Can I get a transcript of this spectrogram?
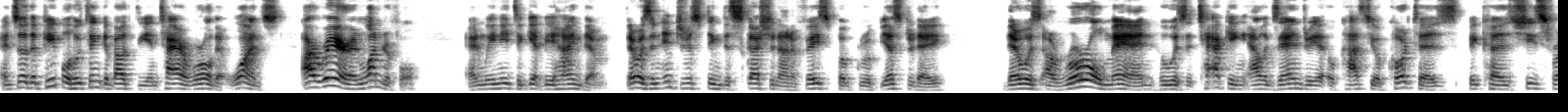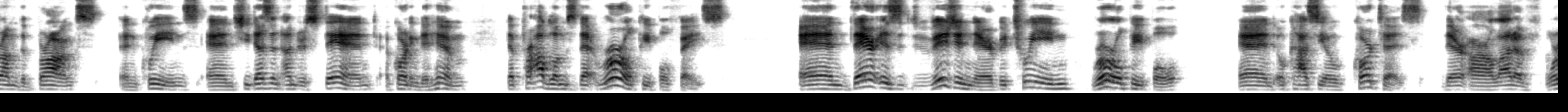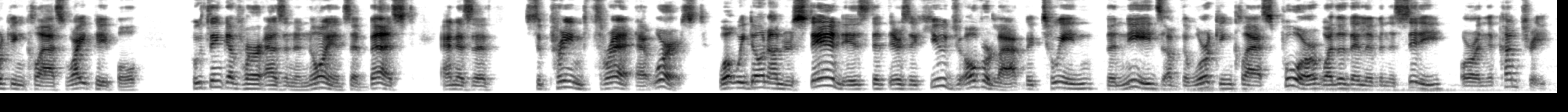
And so the people who think about the entire world at once are rare and wonderful, and we need to get behind them. There was an interesting discussion on a Facebook group yesterday there was a rural man who was attacking Alexandria Ocasio Cortez because she's from the Bronx and Queens, and she doesn't understand, according to him, the problems that rural people face. And there is a division there between rural people and Ocasio Cortez. There are a lot of working class white people who think of her as an annoyance at best and as a supreme threat at worst. What we don't understand is that there's a huge overlap between the needs of the working class poor, whether they live in the city or in the country.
